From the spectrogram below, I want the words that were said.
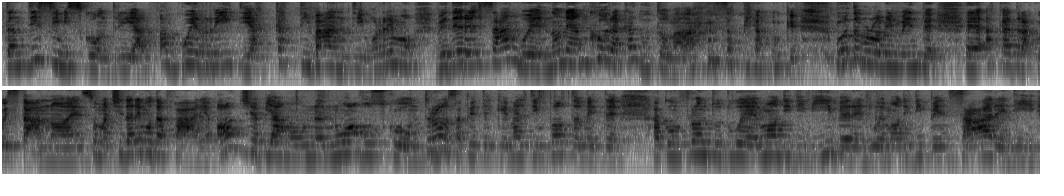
tantissimi scontri agguerriti, accattivanti. Vorremmo vedere il sangue, non è ancora accaduto, ma sappiamo che molto probabilmente eh, accadrà quest'anno. Eh. Insomma, ci daremo da fare. Oggi abbiamo un nuovo scontro, sapete che Melting Pot mette a confronto due modi di vivere, due modi di pensare, di,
